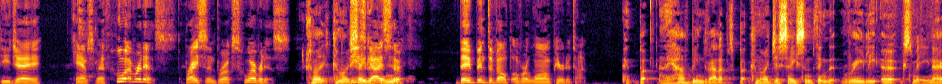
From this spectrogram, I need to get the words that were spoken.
DJ, Cam Smith, whoever it is, Bryson Brooks, whoever it is. Can I can I these say guys have they've been developed over a long period of time but they have been developed. But can I just say something that really irks me? Now,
